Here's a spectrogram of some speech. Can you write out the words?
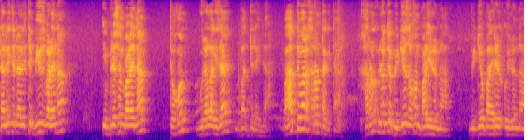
ডালিতে ডালিতে ভিউজ বাড়ে না ইমপ্রেশন বাড়ে না। তখন বুড়া লাগি যায়, বাদ দিলাই না বাদ দেওয়ার কারণটা কিতা কারণ ওইলোকে ভিডিও যখন বাড়িল না ভিডিও ভাইরাল হইল না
